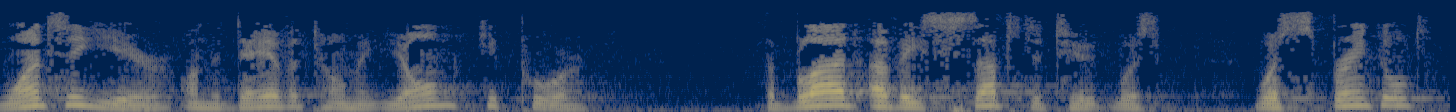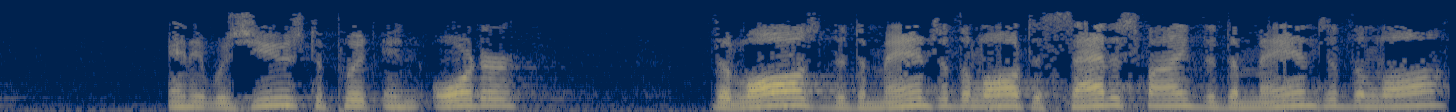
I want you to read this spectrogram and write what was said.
once a year, on the Day of Atonement, Yom Kippur, the blood of a substitute was, was sprinkled, and it was used to put in order the laws, the demands of the law, to satisfy the demands of the law.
